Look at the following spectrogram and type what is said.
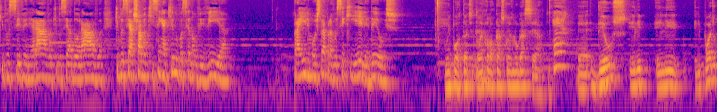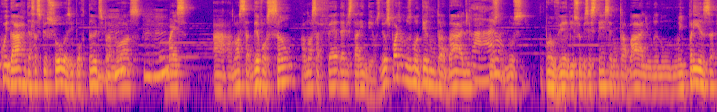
que você venerava, que você adorava, que você achava que sem aquilo você não vivia? Para ele mostrar para você que ele é Deus? O importante então é colocar as coisas no lugar certo. É. É, Deus, ele, ele, ele pode cuidar dessas pessoas importantes para nós, mas a, a nossa devoção, a nossa fé deve estar em Deus. Deus pode nos manter num trabalho, Claro. nos, nos prover ali subsistência num trabalho, né, num- numa empresa.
